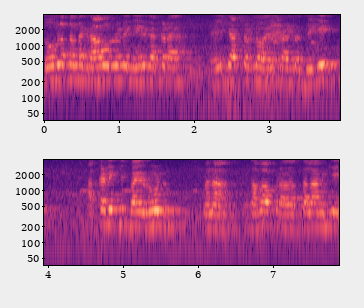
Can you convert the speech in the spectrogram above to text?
సోమలతండ గ్రామంలోనే నేరుగా అక్కడ హెలికాప్టర్లో హెలిప్యాడ్లో దిగి అక్కడి నుంచి బై రోడ్ మన సభా స్థలానికి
